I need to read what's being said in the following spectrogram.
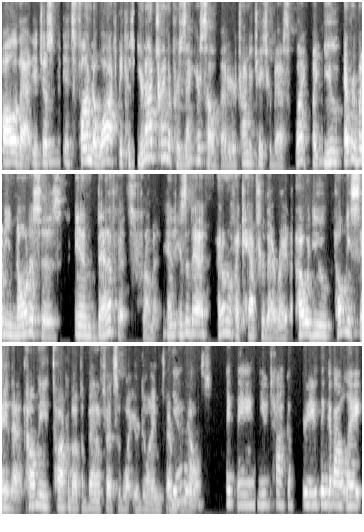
all of that. It just mm-hmm. it's fun to watch because you're not trying to present yourself better. You're trying to chase your best life. But you everybody notices and benefits from it. And isn't that, I don't know if I captured that right. How would you help me say that? Help me talk about the benefits of what you're doing to everybody yeah. else. I think you talk or you think about like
